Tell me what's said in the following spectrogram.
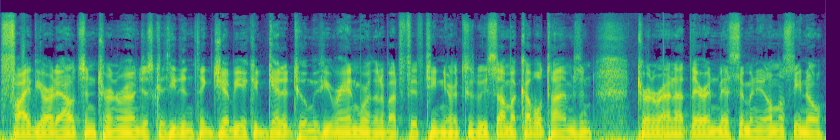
five yard outs and turn around just because he didn't think Gebbia could get it to him if he ran more than about 15 yards. Because we saw him a couple times and turn around out there and miss him, and he almost you know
